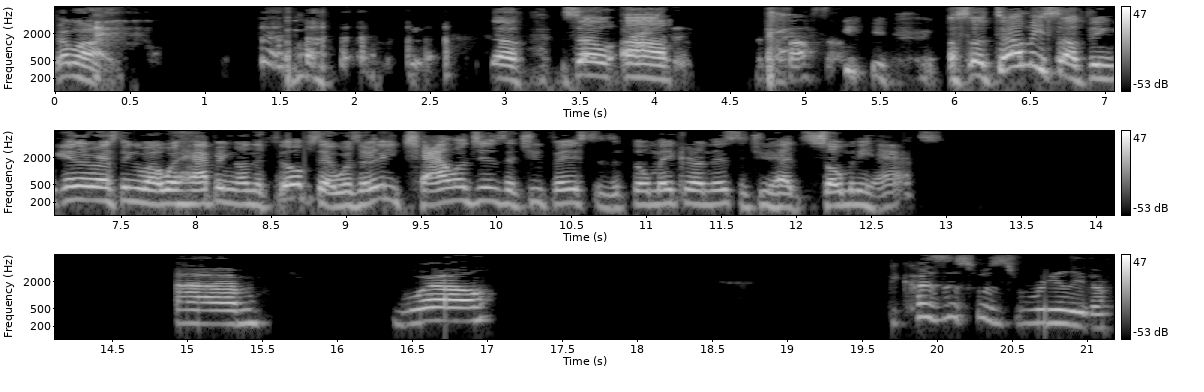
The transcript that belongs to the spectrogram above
Come on. so, so um, that's awesome. so tell me something interesting about what happened on the film set. Was there any challenges that you faced as a filmmaker on this that you had so many hats? Um, well, because this was really the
